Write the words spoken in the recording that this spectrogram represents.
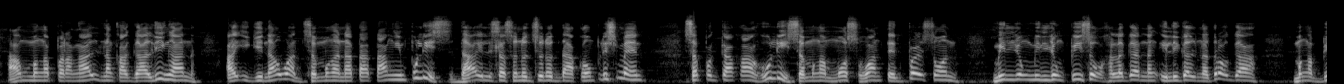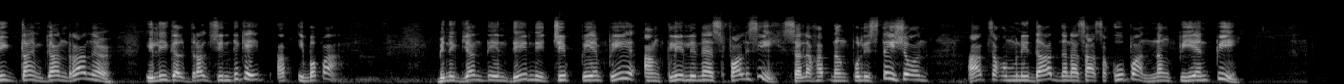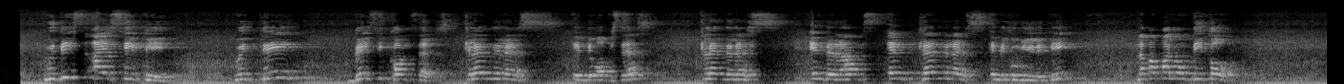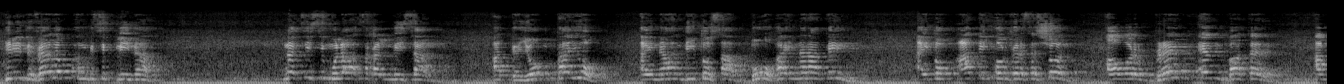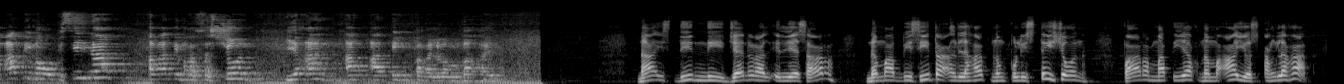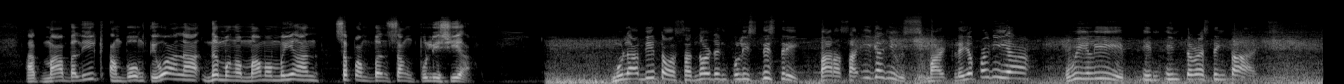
Ang mga parangal ng kagalingan ay iginawad sa mga natatanging pulis dahil sa sunod-sunod na accomplishment sa pagkakahuli sa mga most wanted person, milyong-milyong piso halaga ng illegal na droga, mga big-time gun runner, illegal drug syndicate at iba pa. Binigyan din din ni Chief PNP ang cleanliness policy sa lahat ng police station at sa komunidad na nasasakupan ng PNP. with this ICP, with three basic concepts cleanliness in the offices, cleanliness in the ranks, and cleanliness in the community, napapaloob dito. Dinidevelop ang disiplina. Nagsisimula sa kalinisan. At ngayong tayo ay nandito sa buhay na natin. Ay itong ating organisasyon, our bread and butter, ang ating mga opisina, ang ating mga stasyon, yan ang ating pangalawang bahay. Nais din ni General Eliasar na mabisita ang lahat ng police station para matiyak na maayos ang lahat at mabalik ang buong tiwala ng mga mamamayan sa pambansang pulisya. Mula dito sa Northern Police District para sa Eagle News, Mark Leo Pernia, we live in interesting times.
